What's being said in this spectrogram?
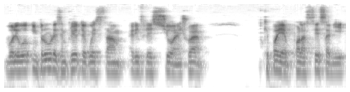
volevo introdurre semplicemente questa riflessione, cioè che poi è un po' la stessa di,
